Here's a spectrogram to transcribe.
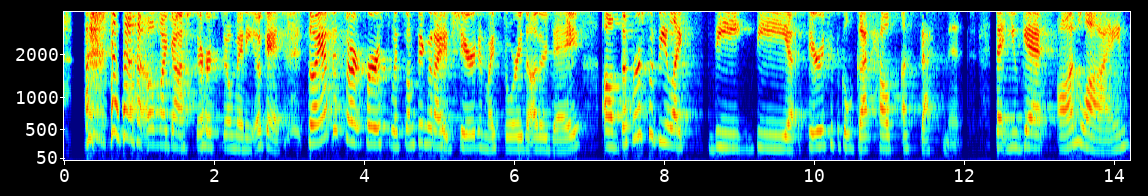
oh my gosh, there are so many. Okay, so I have to start first with something that I had shared in my story the other day. Um, the first would be like the the stereotypical gut health assessment that you get online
